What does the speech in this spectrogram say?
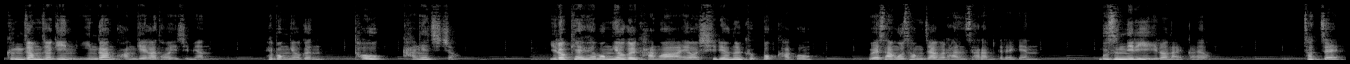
긍정적인 인간 관계가 더해지면 회복력은 더욱 강해지죠. 이렇게 회복력을 강화하여 시련을 극복하고 외상후 성장을 한 사람들에겐 무슨 일이 일어날까요? 첫째,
